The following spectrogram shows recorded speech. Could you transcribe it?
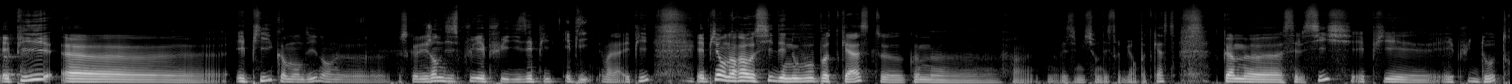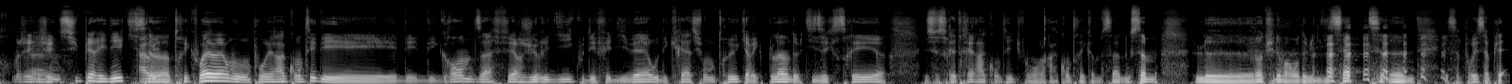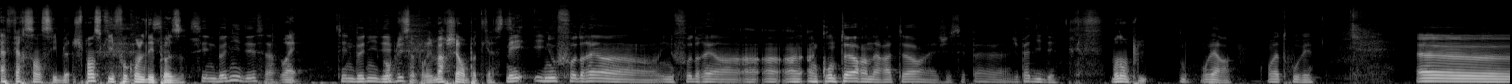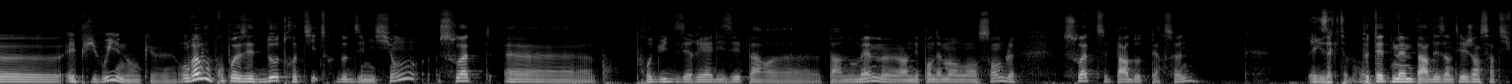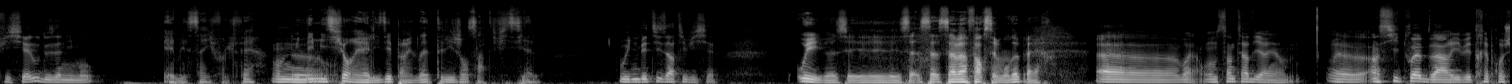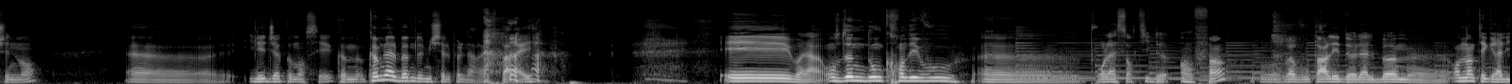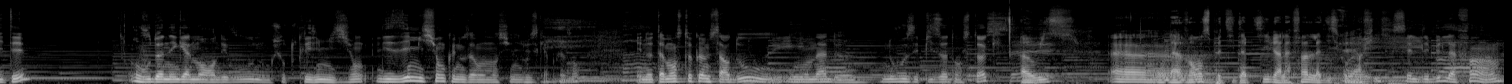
Et puis, euh, épi, comme on dit dans le, parce que les gens ne disent plus épi, ils disent épi. Et puis, Voilà, et puis, et puis on aura aussi des nouveaux podcasts, euh, comme, euh, enfin, de nouvelles émissions distribuées en podcast, comme euh, celle-ci, et puis, et puis d'autres. j'ai Euh, j'ai une super idée qui ah serait oui un truc ouais, ouais, où on pourrait raconter des, des, des grandes affaires juridiques ou des faits divers ou des créations de trucs avec plein de petits extraits. euh, et ce serait très raconté, tu vois, on le raconterait comme ça. Nous sommes le 28 novembre 2017 euh, et ça pourrait s'appeler Affaires sensibles. Je pense qu'il faut qu'on le dépose. C'est une bonne idée, ça. Ouais. C'est une bonne idée. En plus, ça pourrait marcher en podcast. Mais il nous faudrait un, il nous faudrait un, un, un, conteur, un narrateur. Je sais pas, j'ai pas d'idée. Moi non plus. Bon, on verra. On va trouver. Euh, et puis oui, donc euh, on va vous proposer d'autres titres, d'autres émissions, soit euh, produites et réalisées par, par nous-mêmes, indépendamment ou ensemble, soit par d'autres personnes, Exactement. peut-être même par des intelligences artificielles ou des animaux. Eh mais ça, il faut le faire. On Une émission réalisée par une intelligence artificielle. Ou une bêtise artificielle. Oui, bah, c'est ça, ça- ça va forcément de pair. Euh, voilà, on ne s'interdit rien. Euh, un site web va arriver très prochainement. Euh, il est déjà commencé, comme, comme l'album de Michel Polnareff, pareil. Et voilà, on se donne donc rendez-vous euh, pour la sortie de Enfin. On va vous parler de l'album euh, en intégralité. On vous donne également rendez-vous donc, sur toutes les émissions, les émissions que nous avons mentionnées jusqu'à présent, et notamment Stockholm Sardou, où, où on a de nouveaux épisodes en stock. Ah oui, Euh, on avance petit à petit vers la fin de la eh discographie. oui, C'est le début de la fin. hein.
